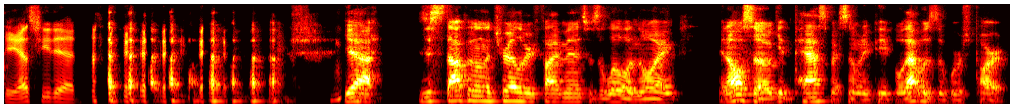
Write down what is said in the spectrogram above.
Yes, you did. Yeah, just stopping on the trail every five minutes was a little annoying. And also getting passed by so many people, that was the worst part.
